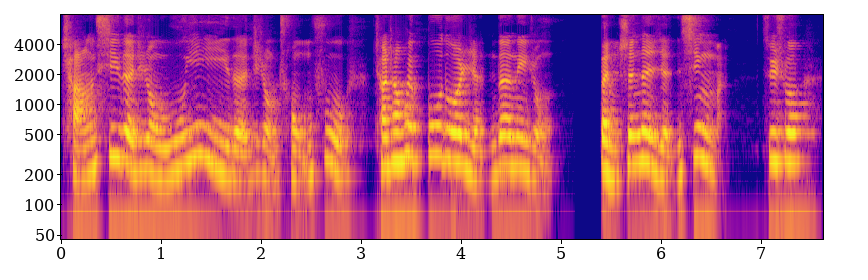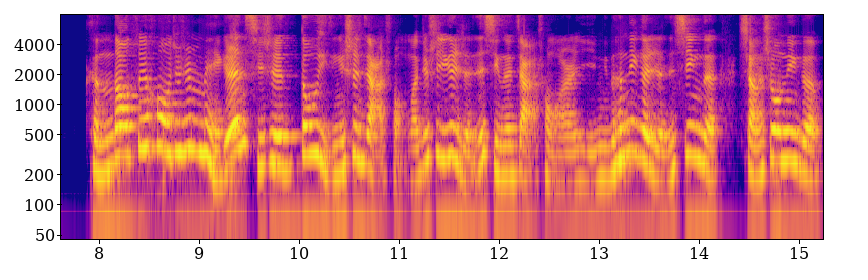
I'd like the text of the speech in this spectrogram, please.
长期的这种无意义的这种重复，常常会剥夺人的那种本身的人性嘛，所以说。可能到最后，就是每个人其实都已经是甲虫了，就是一个人形的甲虫而已。你的那个人性的享受，那个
